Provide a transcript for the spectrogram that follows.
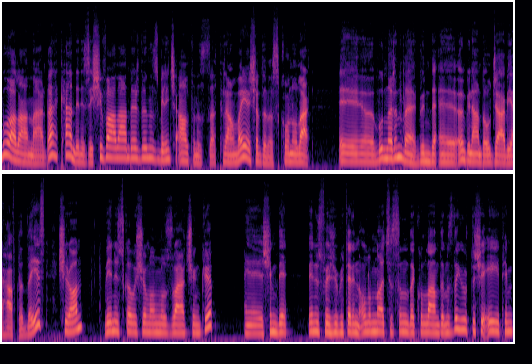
Bu alanlarda kendinizi şifalandırdığınız bilinçaltınızda travma yaşadığınız konular eee, bunların da günde eee, ön planda olacağı bir haftadayız. Şiron Venüs kavuşumumuz var çünkü. Eee, şimdi Venüs ve Jüpiter'in olumlu açısını da kullandığımızda yurt dışı eğitim,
